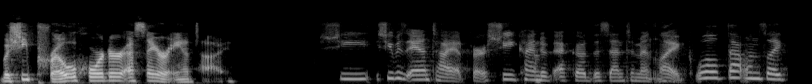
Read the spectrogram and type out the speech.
was she pro hoarder essay or anti? she she was anti at first. She kind of echoed the sentiment like, well, that one's like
